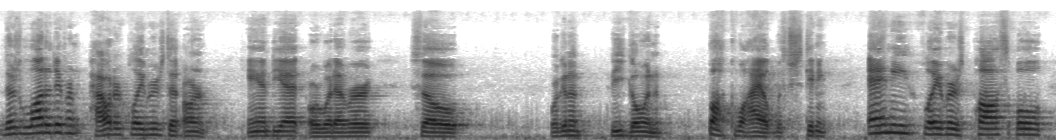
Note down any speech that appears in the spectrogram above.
There's a lot of different powder flavors that aren't and yet or whatever. So we're going to be going buck wild with just getting any flavors possible.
